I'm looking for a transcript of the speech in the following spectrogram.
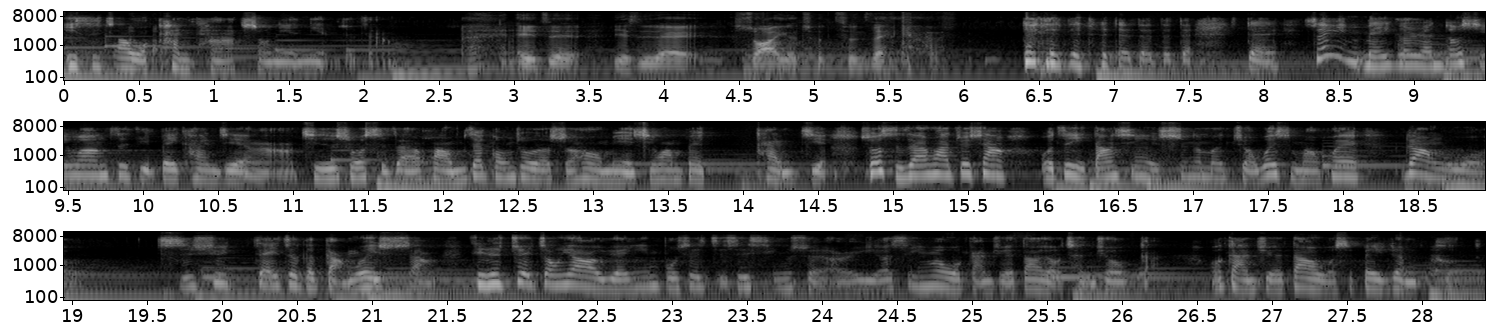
意思叫我看他手黏黏的这样。哎、欸，这也是在刷一个存存在感。对对对对对对对对对，所以每一个人都希望自己被看见啊。其实说实在话，我们在工作的时候，我们也希望被看见。说实在话，就像我自己当心理师那么久，为什么会让我？持续在这个岗位上，其实最重要的原因不是只是薪水而已，而是因为我感觉到有成就感，我感觉到我是被认可的。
